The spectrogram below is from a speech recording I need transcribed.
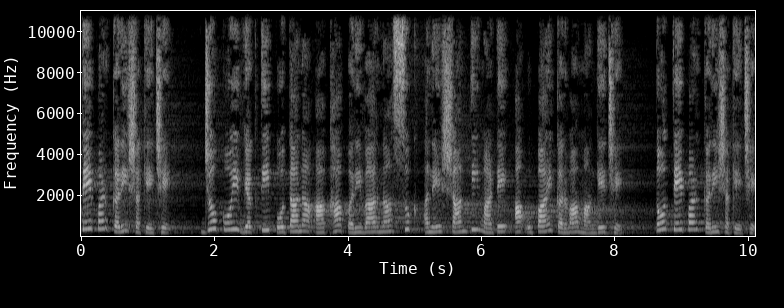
તે પણ કરી શકે છે. જો કોઈ વ્યક્તિ પોતાના આખા પરિવારના સુખ અને શાંતિ માટે આ ઉપાય કરવા માંગે છે, તો તે પણ કરી શકે છે.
